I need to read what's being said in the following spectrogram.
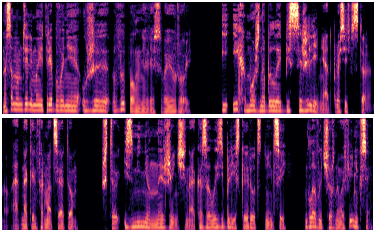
«На самом деле мои требования уже выполнили свою роль, и их можно было без сожаления отбросить в сторону. Однако информация о том, что измененная женщина оказалась близкой родственницей главы Черного Феникса,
